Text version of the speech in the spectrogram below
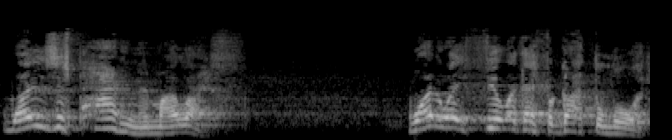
why is this pattern in my life? Why do I feel like I forgot the Lord?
